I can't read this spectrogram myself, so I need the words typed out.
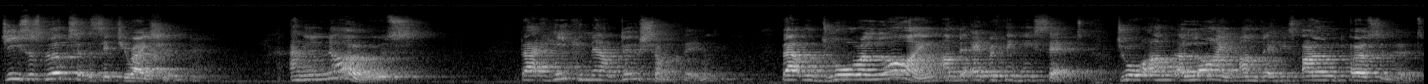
Jesus looks at the situation and he knows that he can now do something that will draw a line under everything he said, draw a line under his own personhood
